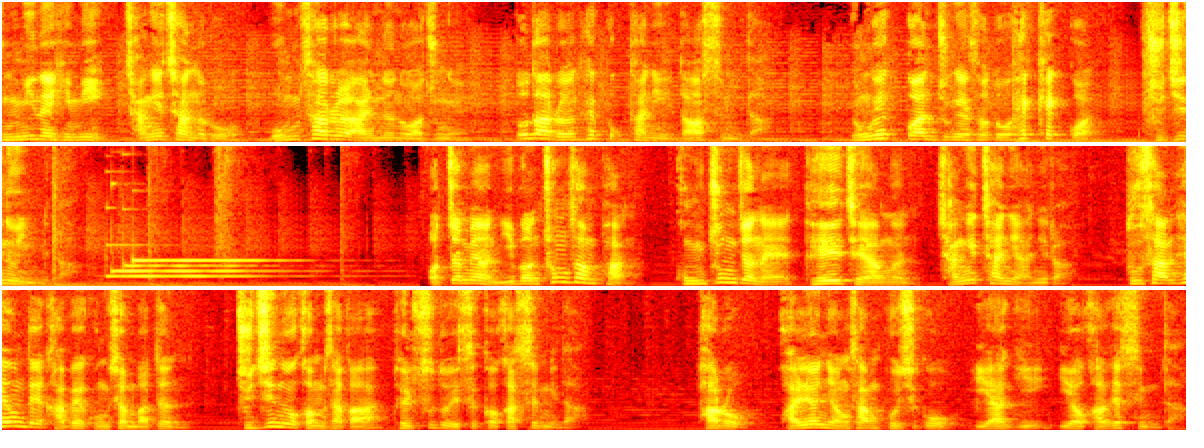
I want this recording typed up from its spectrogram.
국민의힘이 장해찬으로 몸살을 앓는 와중에 또 다른 핵폭탄이 나왔습니다. 용핵관 중에서도 핵핵관 주진우입니다. 어쩌면 이번 총선판 공중전의 대재앙은 장해찬이 아니라 부산 해운대 갑에 공천받은 주진우 검사가 될 수도 있을 것 같습니다. 바로 관련 영상 보시고 이야기 이어가겠습니다.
